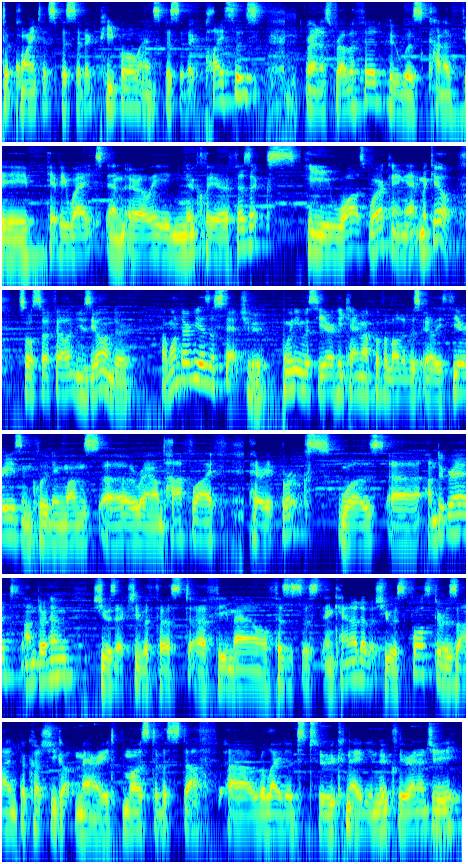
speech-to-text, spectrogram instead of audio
to point at specific people and specific places. Ernest Rutherford, who was kind of the heavyweight in early nuclear physics, he was working at McGill. He's also a fellow New Zealander I wonder if he has a statue. When he was here, he came up with a lot of his early theories, including ones uh, around half-life. Harriet Brooks was uh, undergrad under him. She was actually the first uh, female physicist in Canada, but she was forced to resign because she got married. Most of the stuff uh, related to Canadian nuclear energy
